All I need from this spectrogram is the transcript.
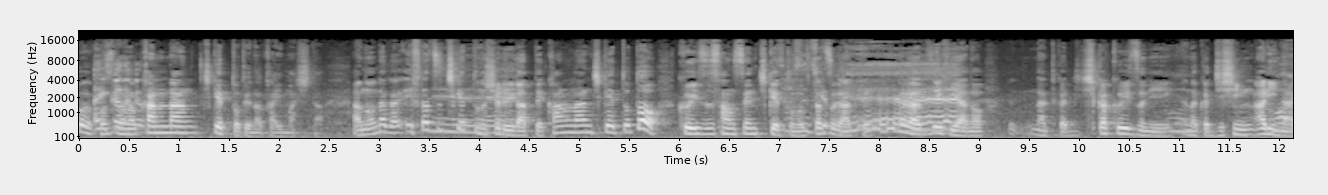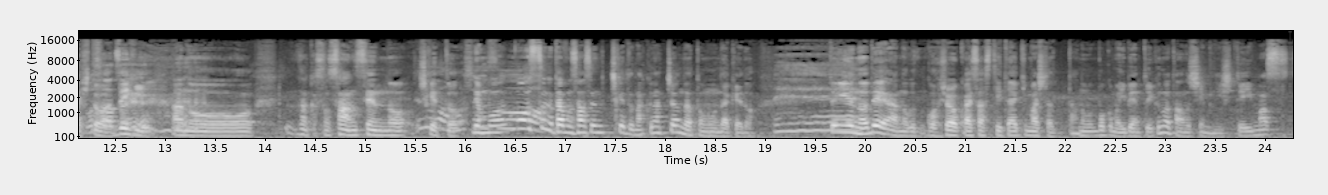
僕はの観覧チケットというのは買いました。あのなんか2つチケットの種類があって観覧チケットとクイズ参戦チケットの2つがあってだからぜひあのなんていうか地下クイズになんか自信ありな人はうんぜひあのー なんかその参戦のチケット。でももうすぐ多分参戦のチケットなくなっちゃうんだと思うんだけど。へー。っていうのであのご紹介させていただきました。あの僕もイベント行くのを楽しみにしています。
